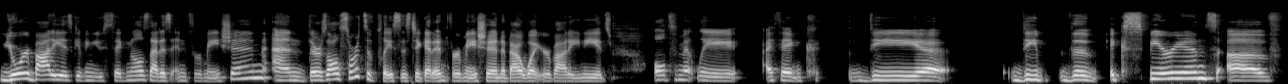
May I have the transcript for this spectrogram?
your body is giving you signals that is information and there's all sorts of places to get information about what your body needs. Ultimately i think the the the experience of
